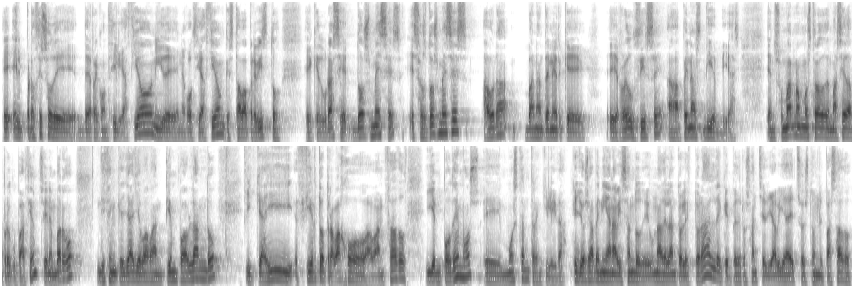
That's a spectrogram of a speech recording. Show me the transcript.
Eh, el proceso de, reconciliación y de negociación que estaba previsto eh, que durase dos meses, esos dos meses ahora van a tener que eh, reducirse a apenas diez días. En Sumar no han mostrado demasiada preocupación, sin embargo, dicen que ya llevaban tiempo hablando y que hay cierto trabajo avanzado y en Podemos muestran tranquilidad, que ellos ya venían avisando de un adelanto electoral, de que Pedro Sánchez ya había hecho esto en el pasado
